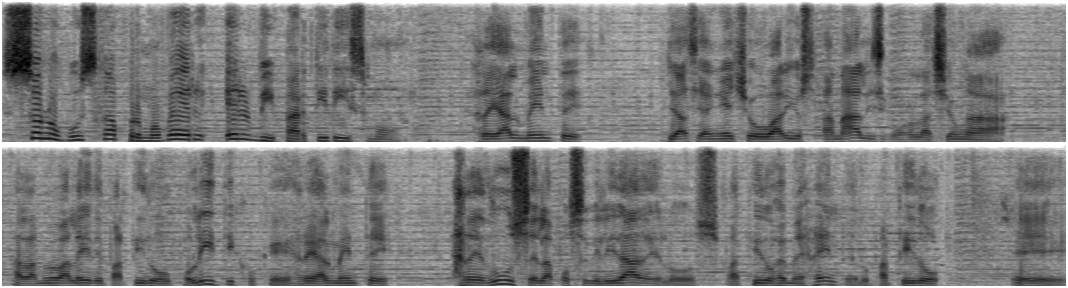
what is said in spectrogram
solo busca promover el bipartidismo. Realmente ya se han hecho varios análisis con relación a, la nueva ley de partidos políticos que realmente reduce la posibilidad de los partidos emergentes, de los partidos eh,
